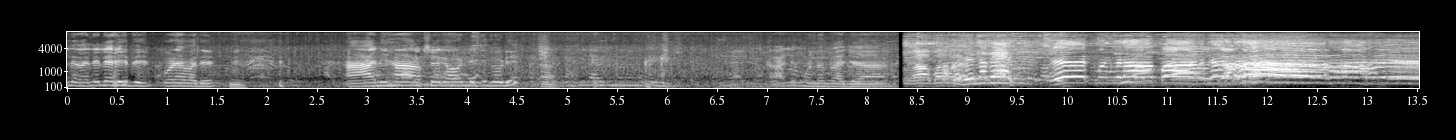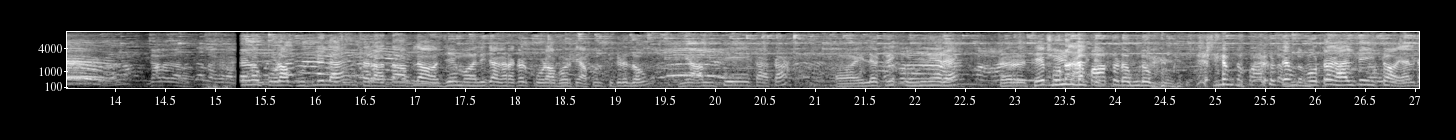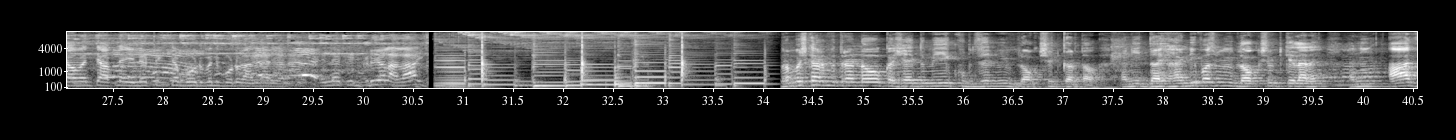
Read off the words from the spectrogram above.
आपले झालेले आहे ते पोळ्यामध्ये. आणि हा अक्षय गावंडीची जोडी. आले म्हणून राजा. एक मंगळा पोळा फुटलेला आहे. तर आता आपल्या अजय महलीच्या घराकडे पोळा भरते. आपण तिकडे जाऊ. आणि आमचे काका इलेक्ट्रिक इंजिनियर आहे. तर ते फोटो घालते. ते फोटो घालते इथं. याला का म्हणते आपल्या इलेक्ट्रिकच्या बोर्डमध्ये फोटो घालणार इलेक्ट्रिक नमस्कार मित्रांनो कसे आहे तुम्ही? खूप जण मी ब्लॉग शूट करतो आणि दहीहंडीपासून मी ब्लॉग शूट केला नाही. आणि आज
